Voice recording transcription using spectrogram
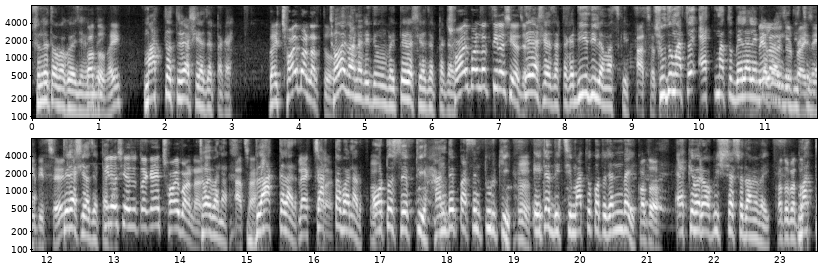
শুনলে তো অবাক হয়ে যাবে কত ভাই? মাত্র তিরাশি হাজার টাকায়। ভাই ছয় বার্নার তো। ছয় বানারই দিব ভাই তিরাশি হাজার টাকা। ছয় বার্নার তিরাশি হাজার। তিরাশি হাজার টাকা দিয়ে দিলাম আজকে। আচ্ছা। শুধুমাত্র একমাত্র বেলাল এন্টারপ্রাইজে দিচ্ছে। তিরাশি হাজার টাকা। তিরাশি হাজার টাকায় ছয় বার্নার। ছয় বানার আচ্ছা। ব্ল্যাক কালার চারটা burner auto safety hundred percent তুর্কি। এটা দিচ্ছি মাত্র কত জানেন ভাই? কত? একেবারে অবিশ্বাস্য দামে ভাই? মাত্র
